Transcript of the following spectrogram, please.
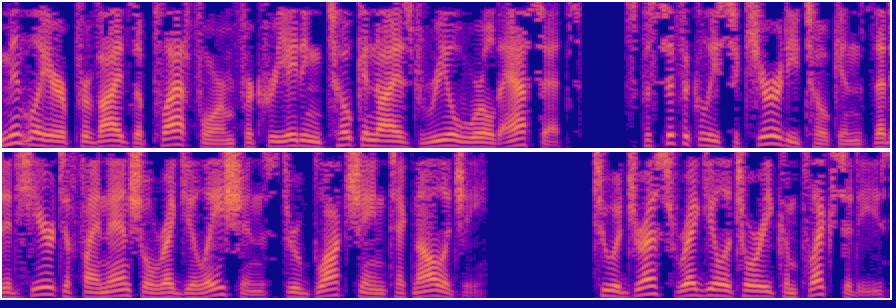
MintLayer provides a platform for creating tokenized real world assets, specifically security tokens that adhere to financial regulations through blockchain technology. To address regulatory complexities,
